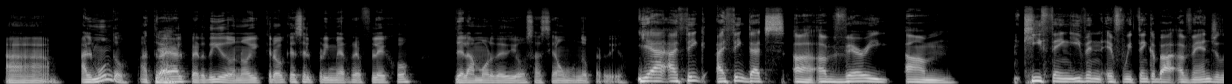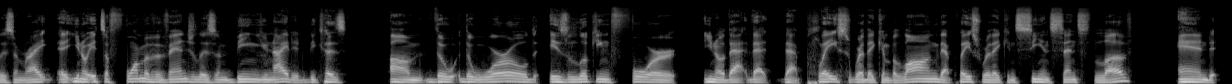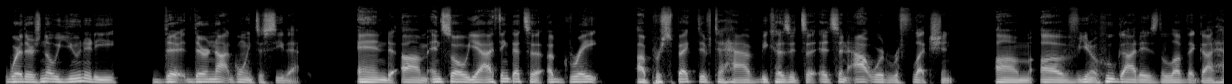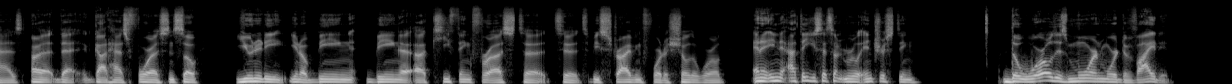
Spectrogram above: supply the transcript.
a, al mundo, atrae yeah. al perdido, ¿no? Y creo que es el primer reflejo del amor de Dios hacia un mundo perdido. Yeah, I think I think that's a, a very um, key thing. Even if we think about evangelism, right? Uh, you know, it's a form of evangelism being united because um, the the world is looking for you know that that that place where they can belong, that place where they can see and sense love, and where there's no unity, they're, they're not going to see that. And um, and so yeah, I think that's a, a great uh, perspective to have because it's a it's an outward reflection um, of you know who God is, the love that God has uh, that God has for us, and so unity, you know, being being a, a, key thing for us to to to be striving for to show the world. And, and I think you said something real interesting. The world is more and more divided.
